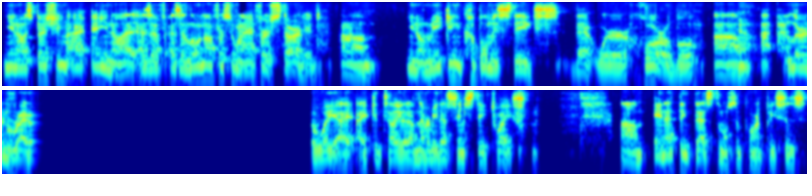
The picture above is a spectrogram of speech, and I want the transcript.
you know, especially my, you know, as a as a loan officer when I first started, um, you know, making a couple mistakes that were horrible, um, yeah. I, I, learned right away. I, I can tell you that I've never made that same mistake twice. Um, and I think that's the most important piece is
